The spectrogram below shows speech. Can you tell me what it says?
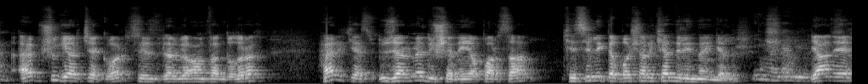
hep şu gerçek var. Sizler bir hanımefendi olarak herkes üzerine düşeni yaparsa kesinlikle başarı kendiliğinden gelir. İnşallah. Yani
